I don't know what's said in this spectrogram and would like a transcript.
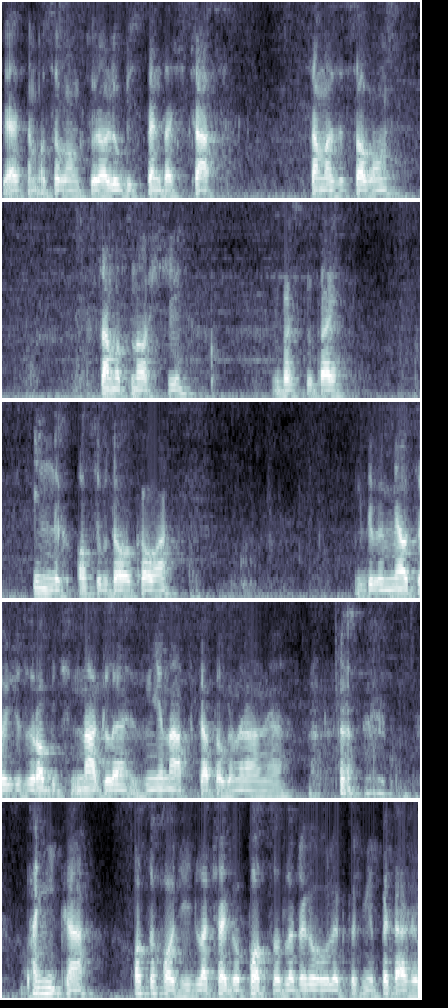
Ja jestem osobą, która lubi spędzać czas sama ze sobą, w samotności, bez tutaj innych osób dookoła. Gdybym miał coś zrobić nagle, z nienacka, to generalnie panika. O co chodzi? Dlaczego? Po co? Dlaczego w ogóle ktoś mnie pyta, że,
